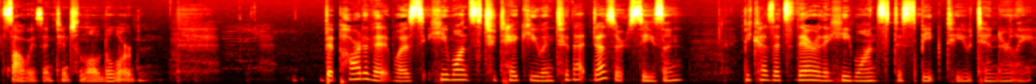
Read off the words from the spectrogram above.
It's always intentional of the Lord but part of it was he wants to take you into that desert season because it's there that he wants to speak to you tenderly.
